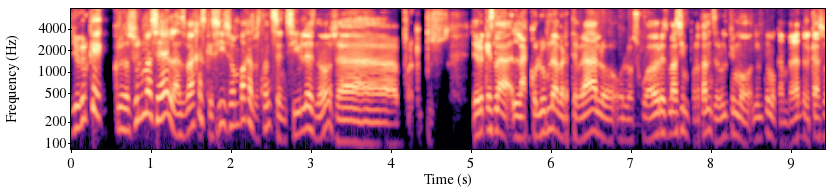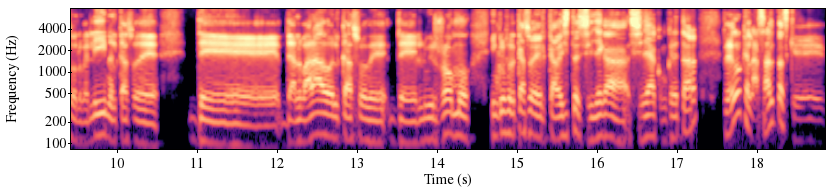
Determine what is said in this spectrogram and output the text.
yo creo que Cruz Azul, más allá de las bajas, que sí, son bajas bastante sensibles, ¿no? O sea, porque pues yo creo que es la, columna vertebral o, los jugadores más importantes del último, del último campeonato, el caso de Orbelín, el caso de, Alvarado, el caso de, Luis Romo, incluso el caso del Cabecita si se llega, si se llega a concretar. Pero yo creo que las altas que,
